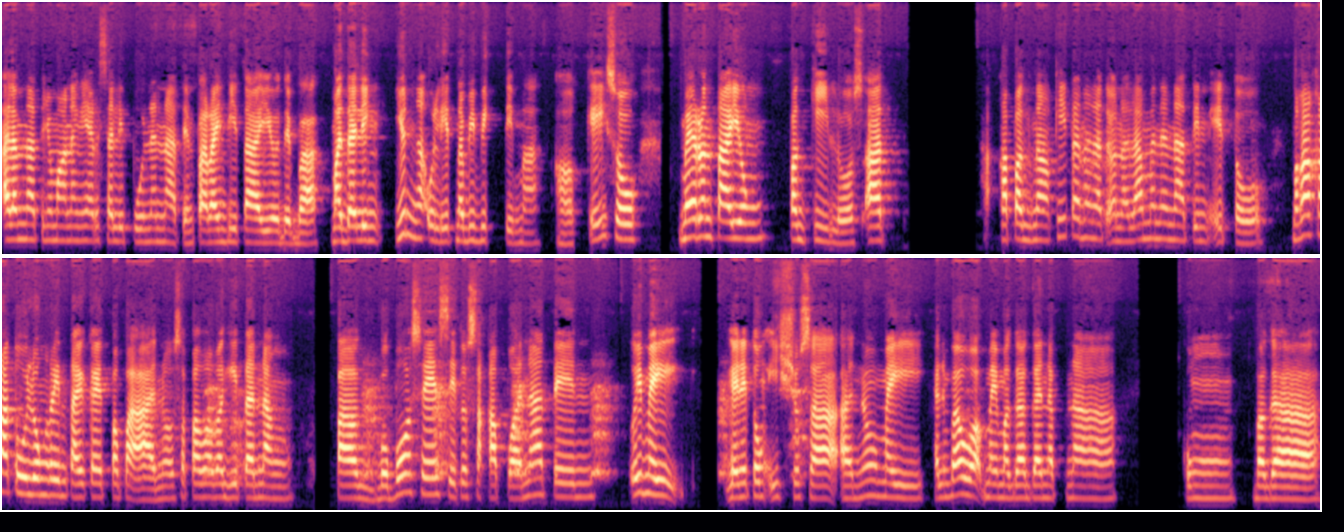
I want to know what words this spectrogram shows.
alam natin yung mga nangyayari sa lipunan natin para hindi tayo, 'di ba? Madaling yun nga ulit nabibiktima. Okay? So, meron tayong pagkilos at kapag nakita na natin o nalaman na natin ito, makakatulong rin tayo kahit papaano sa pamamagitan ng pagboboses ito sa kapwa natin, uy, may ganitong issue sa ano, may halimbawa may magaganap na kung baga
